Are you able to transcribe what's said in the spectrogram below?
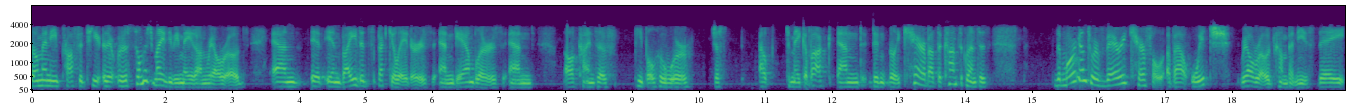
so many profiteers, there was so much money to be made on railroads, and it invited speculators and gamblers and all kinds of people who were just out to make a buck and didn't really care about the consequences. The Morgans were very careful about which railroad companies they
